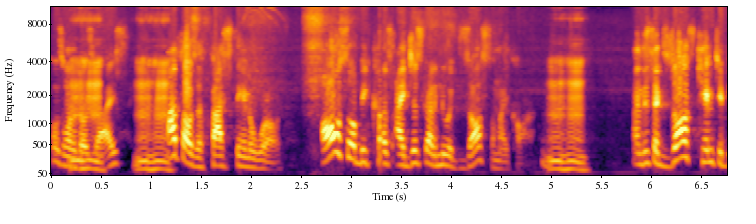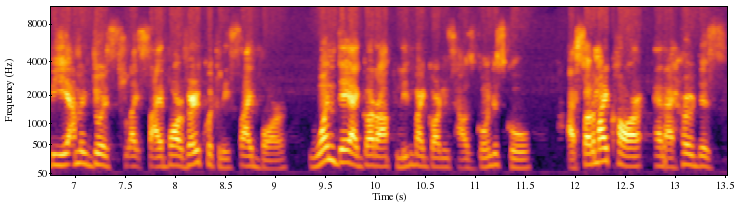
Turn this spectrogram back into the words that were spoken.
was one mm-hmm. of those mm-hmm. guys. Mm-hmm. I thought it was the fastest thing in the world. Also because I just got a new exhaust on my car. Mm-hmm. And this exhaust came to be, I'm gonna do a like sidebar very quickly, sidebar. One day I got up, leaving my guardian's house, going to school. I started my car and I heard this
